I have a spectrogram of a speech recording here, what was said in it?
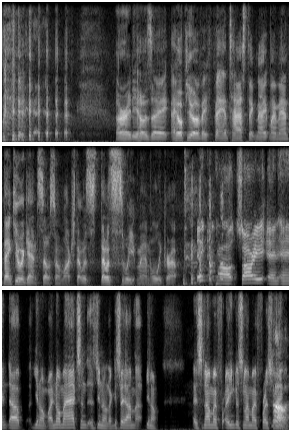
Alrighty, Jose. I hope you have a fantastic night, my man. Thank you again so so much. That was that was sweet, man. Holy crap. Thank you, Paul. Sorry, and and uh, you know, I know my accent is, you know, like I say, I'm, uh, you know, it's not my English, not my first. No, language.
